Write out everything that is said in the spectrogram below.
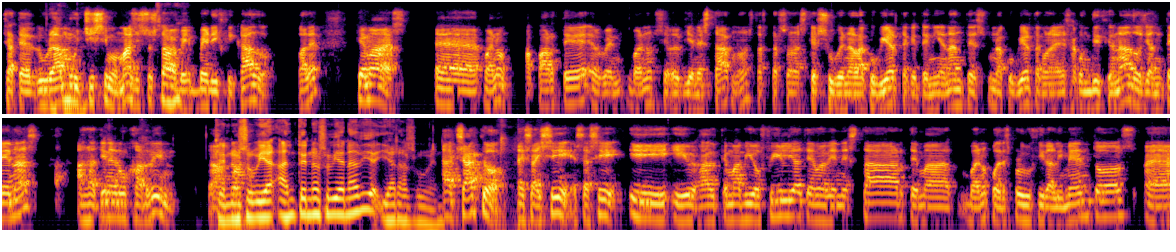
sea, te dura muchísimo más. y Eso está verificado, ¿vale? ¿Qué más? Eh, bueno, aparte, el, bueno, el bienestar, ¿no? Estas personas que suben a la cubierta, que tenían antes una cubierta con aires acondicionados y antenas, ahora tienen un jardín. Que no subía, antes no subía nadie y ahora suben. Exacto, es así, es así. Y, el tema biofilia, tema bienestar, tema, bueno, puedes producir alimentos, eh,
